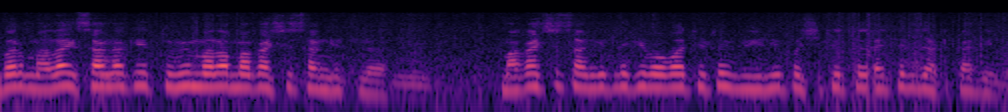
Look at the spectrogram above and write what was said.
बरं मला एक सांगा की तुम्ही मला मगाशी सांगितलं. मगाशी सांगितलं की बाबा तिथं विहिरीपाशी तिथं काहीतरी झटका दिला.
